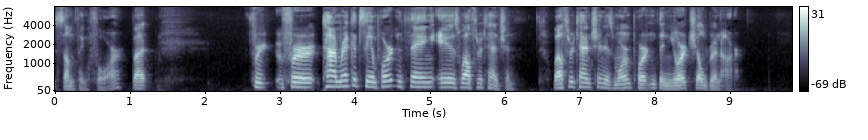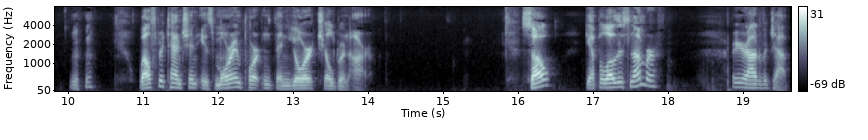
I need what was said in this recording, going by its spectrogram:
something for, but for for Tom Ricketts, the important thing is wealth retention. Wealth retention is more important than your children are. Mm-hmm. Wealth retention is more important than your children are. So, get below this number or you're out of a job.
